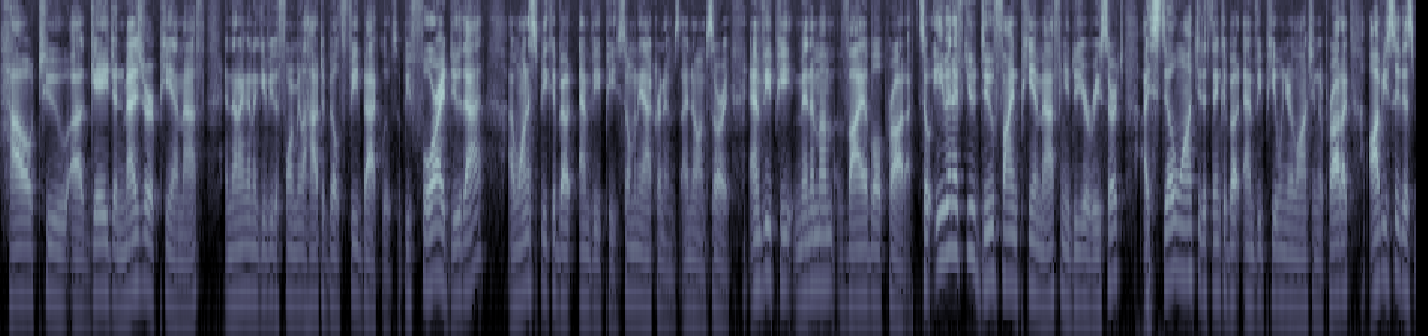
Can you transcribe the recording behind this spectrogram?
how to uh, gauge and measure PMF. And then I'm going to give you the formula how to build feedback loops. So before I do that, I want to speak about MVP. So many acronyms. I know, I'm sorry. MVP, minimum viable product. So even if you do find PMF and you do your research, I still want you to think about MVP when you're launching a product. Obviously, this,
